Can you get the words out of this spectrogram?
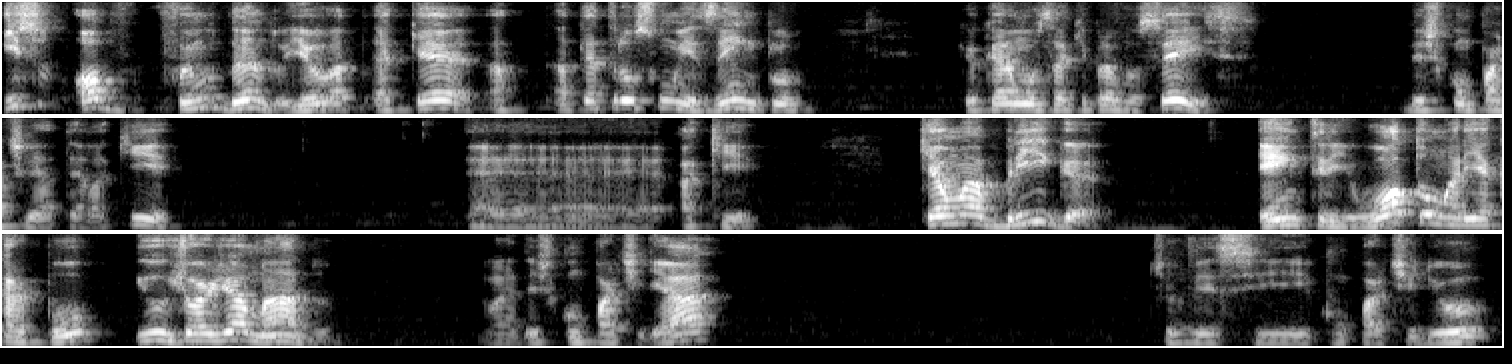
Isso, óbvio, foi mudando. E eu até, até trouxe um exemplo que eu quero mostrar aqui para vocês. Deixa eu compartilhar a tela aqui. É, aqui que é uma briga entre o Otto Maria Carpo e o Jorge Amado. É? Deixa eu compartilhar. Deixa eu ver se compartilhou.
